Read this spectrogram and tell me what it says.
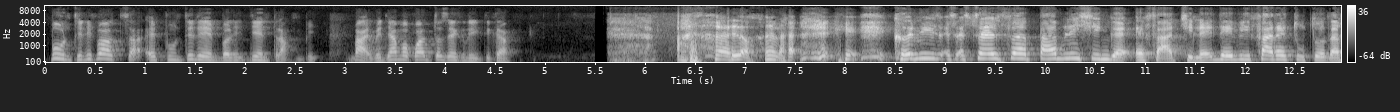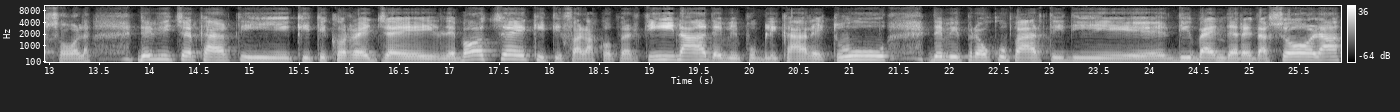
punti di forza e punti deboli di entrambi. Vai, vediamo quanto sei critica. Allora, con il self-publishing è facile, devi fare tutto da sola, devi cercarti chi ti corregge le bozze, chi ti fa la copertina, devi pubblicare tu, devi preoccuparti di, di vendere da sola,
